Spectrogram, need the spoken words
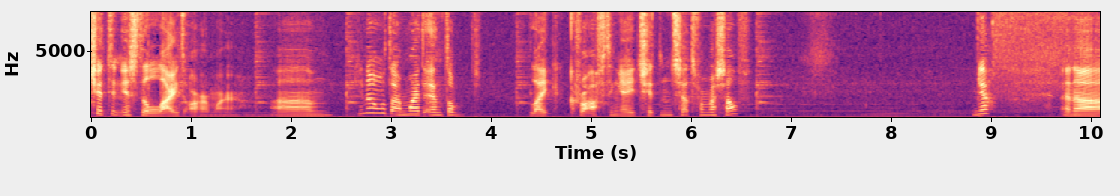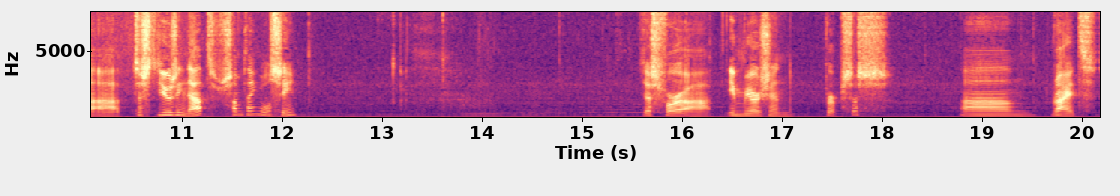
Chitin is the light armor. Um, you know what? I might end up like crafting a chitin set for myself. Yeah, and uh, uh, just using that or something. We'll see. Just for uh, immersion purposes. Um, right.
